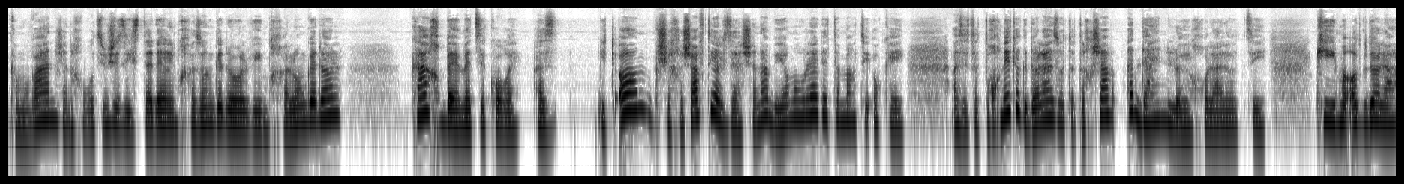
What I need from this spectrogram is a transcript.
כמובן שאנחנו רוצים שזה יסתדר עם חזון גדול ועם חלום גדול, כך באמת זה קורה. אז פתאום כשחשבתי על זה השנה ביום ההולדת אמרתי אוקיי, אז את התוכנית הגדולה הזאת את עכשיו עדיין לא יכולה להוציא, כי היא מאוד גדולה,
